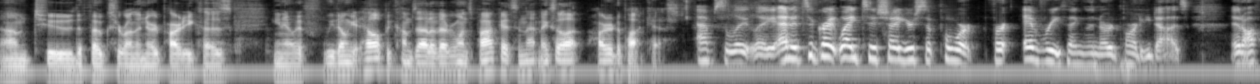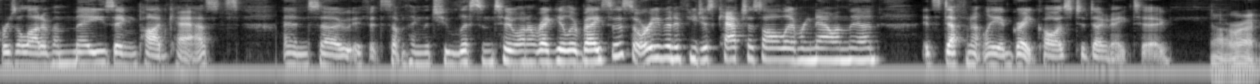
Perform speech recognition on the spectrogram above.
um, to the folks who run the nerd party because you know if we don't get help it comes out of everyone's pockets and that makes it a lot harder to podcast Absolutely. And it's a great way to show your support for everything the Nerd Party does. It offers a lot of amazing podcasts. And so, if it's something that you listen to on a regular basis, or even if you just catch us all every now and then, it's definitely a great cause to donate to. All right.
